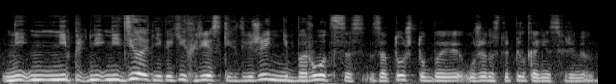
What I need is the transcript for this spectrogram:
не, не, не, не делать никаких резких движений, не бороться за то, чтобы уже наступил конец времен.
